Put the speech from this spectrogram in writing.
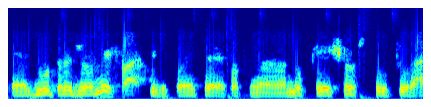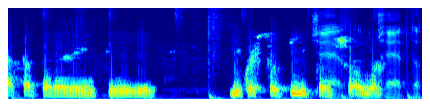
eh, due o tre giorni fa, quindi è proprio una location strutturata per eventi di questo tipo. Certo, insomma. certo.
